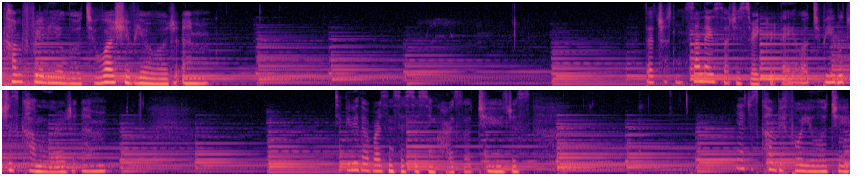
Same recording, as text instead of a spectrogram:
come freely, O Lord, to worship you, O Lord. Um, that just Sunday is such a sacred day, Lord, to be able to just come, Lord, um, to be with our brothers and sisters in Christ, Lord, to just yeah, just come before you, Lord, to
